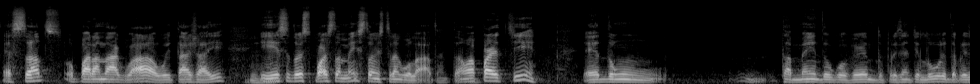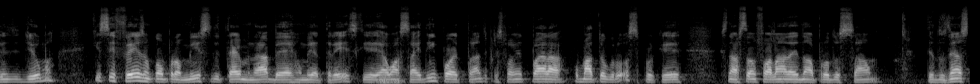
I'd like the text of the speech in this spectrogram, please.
é Santos, o Paranaguá, o Itajaí, uhum. e esses dois portos também estão estrangulados. Então, a partir é, de um também do governo do presidente Lula e da presidente Dilma, que se fez um compromisso de terminar a BR-163, que é uma saída importante, principalmente para o Mato Grosso, porque se nós estamos falando aí de uma produção de 200,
